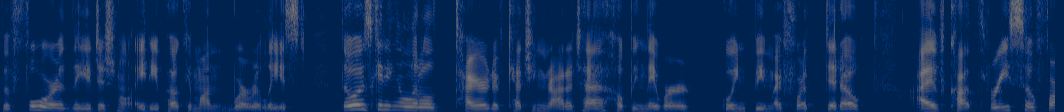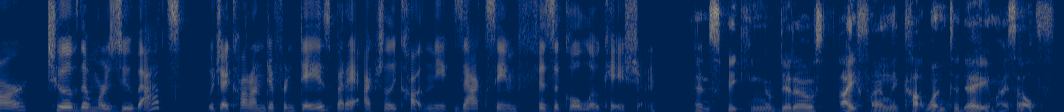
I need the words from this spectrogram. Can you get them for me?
before the additional 80 Pokemon were released, though I was getting a little tired of catching Rattata, hoping they were going to be my fourth Ditto. I've caught three so far. Two of them were Zubats, which I caught on different days, but I actually caught in the exact same physical location. And speaking of Dittos, I finally caught one today myself.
